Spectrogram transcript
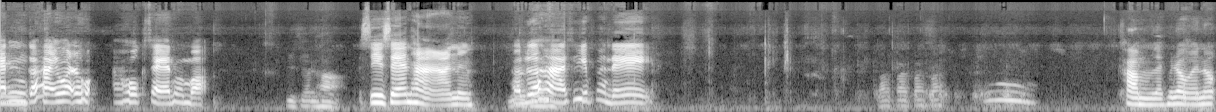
กันก็ให้ว่าหกแสนผมบอกสี่แสนห้า สี่แสนหาหนึ่งก็เหลือหาสิบพันเด้ไปไปไปคำเลยพี่น้องเอ้ยเนาะ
